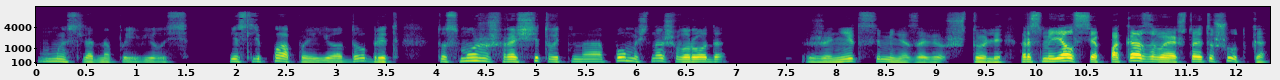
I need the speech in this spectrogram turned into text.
Мысль одна появилась. «Если папа ее одобрит, то сможешь рассчитывать на помощь нашего рода». «Жениться меня зовешь, что ли?» — рассмеялся, показывая, что это шутка.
